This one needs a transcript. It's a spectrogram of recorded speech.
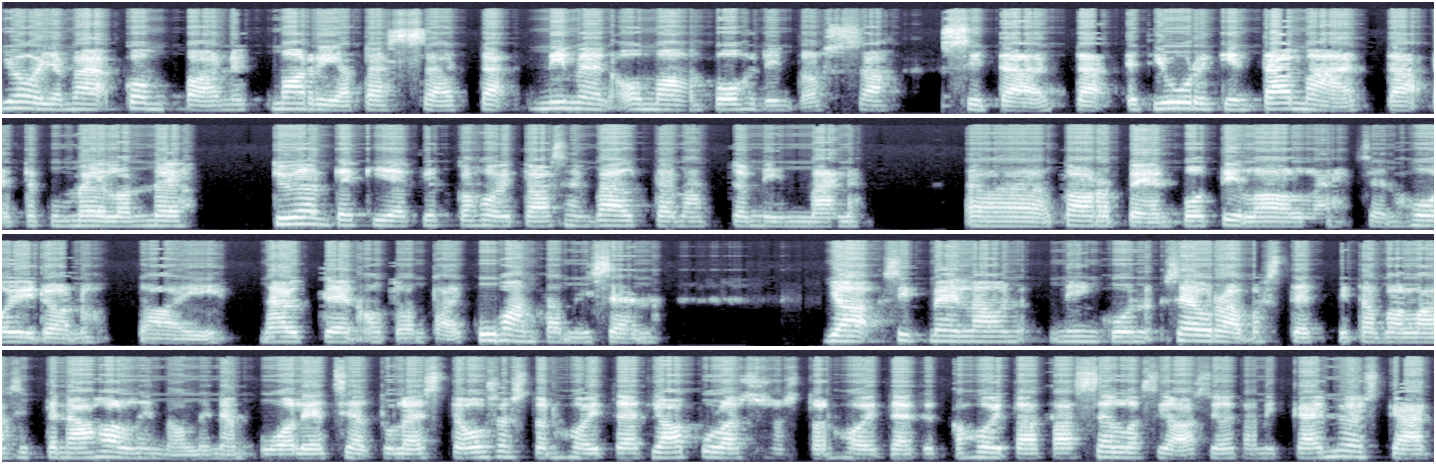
Joo, ja mä komppaan nyt Maria tässä, että nimenomaan pohdin tuossa sitä, että, että juurikin tämä, että, että kun meillä on ne työntekijät, jotka hoitaa sen välttämättömimmän tarpeen potilaalle, sen hoidon tai näytteenoton tai kuvantamisen. Ja sitten meillä on niin kun seuraava steppi tavallaan sitten nämä hallinnollinen puoli, että siellä tulee sitten osastonhoitajat ja apulaisosastonhoitajat, jotka hoitaa taas sellaisia asioita, mitkä ei myöskään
